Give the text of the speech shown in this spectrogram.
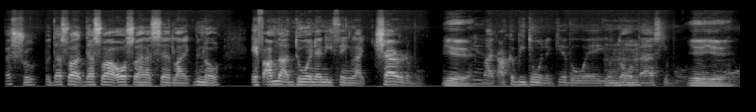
That's true, but that's why that's why I also have said like you know if I'm not doing anything like charitable, yeah, like I could be doing a giveaway or throw a basketball, Mm-hmm. Yeah, game yeah. or,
